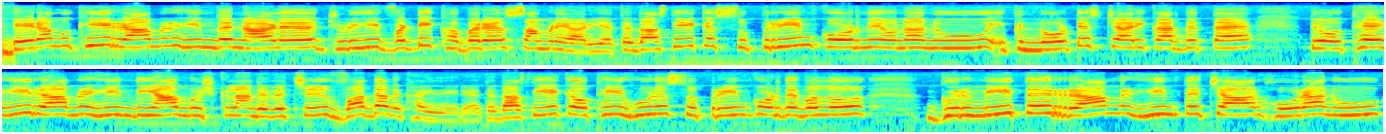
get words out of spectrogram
ਡੇਰਾ ਮੁਖੀ ਰਾਮ ਰਹੀਮ ਦੇ ਨਾਲ ਜੁੜੀ ਹੀ ਵੱਡੀ ਖਬਰ ਸਾਹਮਣੇ ਆ ਰਹੀ ਹੈ ਤੇ ਦੱਸਦੀ ਹੈ ਕਿ ਸੁਪਰੀਮ ਕੋਰਟ ਨੇ ਉਹਨਾਂ ਨੂੰ ਇੱਕ ਨੋਟਿਸ ਜਾਰੀ ਕਰ ਦਿੱਤਾ ਹੈ ਤੇ ਉੱਥੇ ਹੀ ਰਾਮ ਰਹੀਮ ਦੀਆਂ ਮੁਸ਼ਕਲਾਂ ਦੇ ਵਿੱਚ ਵਾਧਾ ਦਿਖਾਈ ਦੇ ਰਿਹਾ ਹੈ ਤੇ ਦੱਸਦੀ ਹੈ ਕਿ ਉੱਥੇ ਹੀ ਹੁਣ ਸੁਪਰੀਮ ਕੋਰਟ ਦੇ ਵੱਲੋਂ ਗੁਰਮੀਤ ਰਾਮ ਰਹੀਮ ਤੇ ਚਾਰ ਹੋਰਾਂ ਨੂੰ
